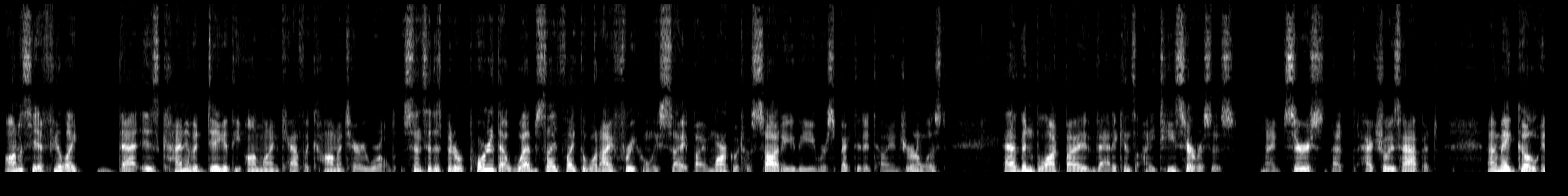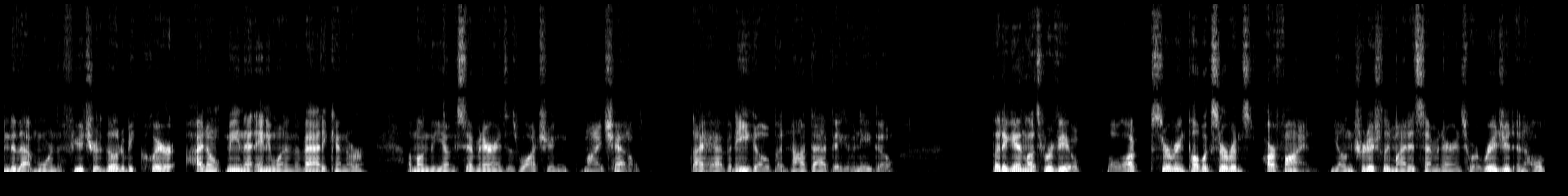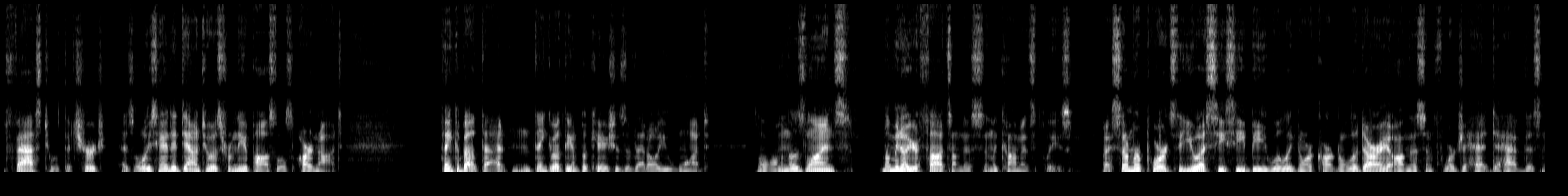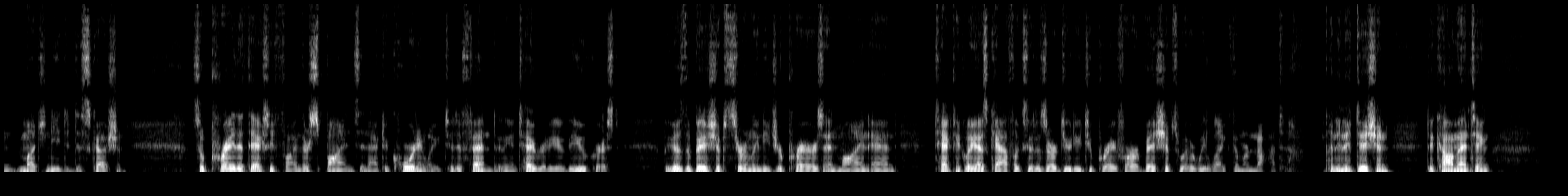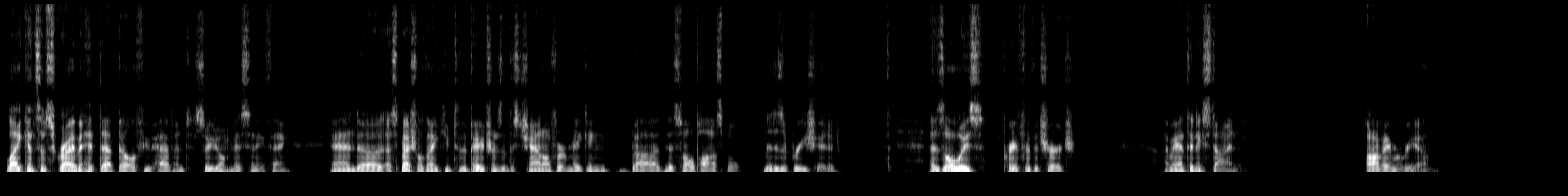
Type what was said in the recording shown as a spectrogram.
Honestly, I feel like that is kind of a dig at the online Catholic commentary world, since it has been reported that websites like the one I frequently cite by Marco Tosatti, the respected Italian journalist, have been blocked by Vatican's IT services. I'm serious, that actually has happened. I may go into that more in the future, though to be clear, I don't mean that anyone in the Vatican or among the young seminarians is watching my channel. I have an ego, but not that big of an ego. But again, let's review. Moloch serving public servants are fine. Young, traditionally minded seminarians who are rigid and hold fast to what the Church has always handed down to us from the apostles are not. Think about that, and think about the implications of that all you want. Along those lines, let me know your thoughts on this in the comments, please. By some reports, the USCCB will ignore Cardinal Ladaria on this and forge ahead to have this much needed discussion. So pray that they actually find their spines and act accordingly to defend the integrity of the Eucharist, because the bishops certainly need your prayers and mine, and technically, as Catholics, it is our duty to pray for our bishops whether we like them or not. But in addition to commenting, like and subscribe and hit that bell if you haven't, so you don't miss anything. And uh, a special thank you to the patrons of this channel for making uh, this all possible. It is appreciated. As always, pray for the church. I'm Anthony Stine. Ave Maria.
